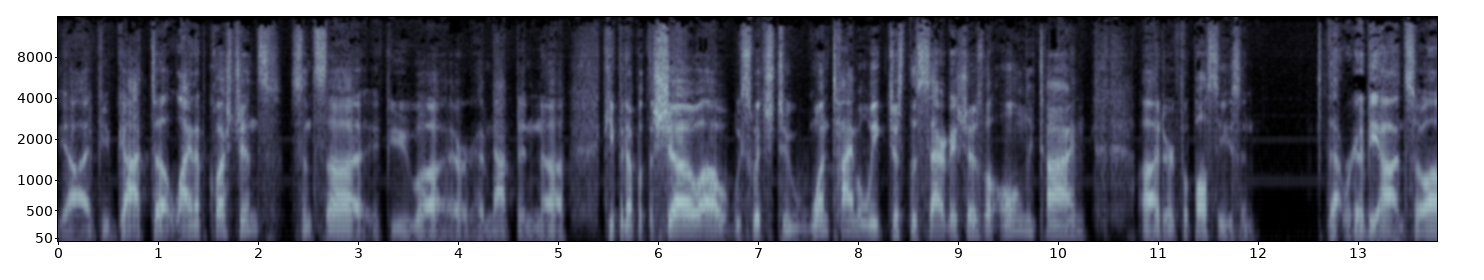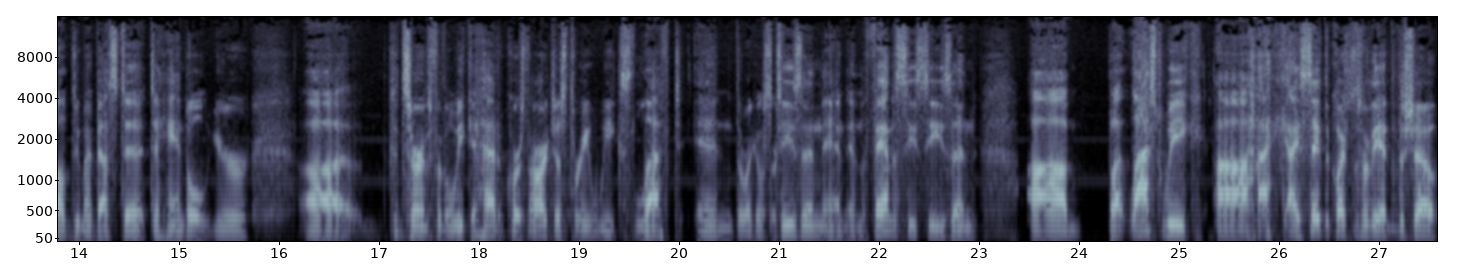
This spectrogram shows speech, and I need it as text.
yeah, if you've got uh, lineup questions, since uh, if you have not been keeping up with the show, we switched to one time a week. Just the Saturday show is the only time during football season that we're going to be on. So I'll do my best to to handle your concerns for the week ahead. Of course, there are just three weeks left in the regular season and in the fantasy season. Um, but last week, uh, I, I, saved the questions for the end of the show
